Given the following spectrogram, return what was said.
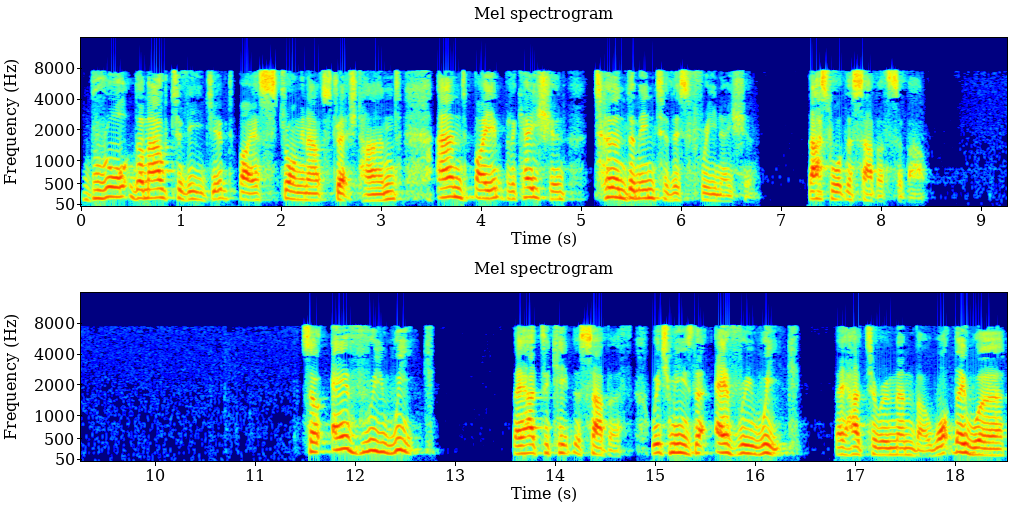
brought them out of Egypt by a strong and outstretched hand, and by implication, turned them into this free nation. That's what the Sabbath's about. So every week, they had to keep the Sabbath, which means that every week they had to remember what they were,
